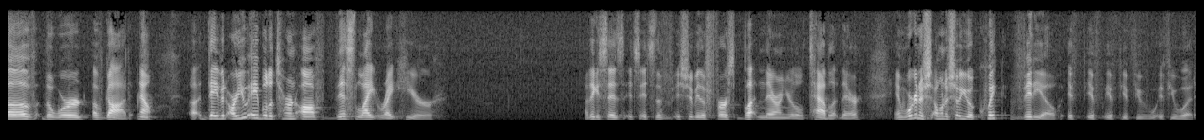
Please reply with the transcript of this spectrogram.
of the Word of God. Now, uh, David, are you able to turn off this light right here? I think it says it's, it's the, it should be the first button there on your little tablet there. And we're gonna sh- I want to show you a quick video, if, if, if, if, you, if you would.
